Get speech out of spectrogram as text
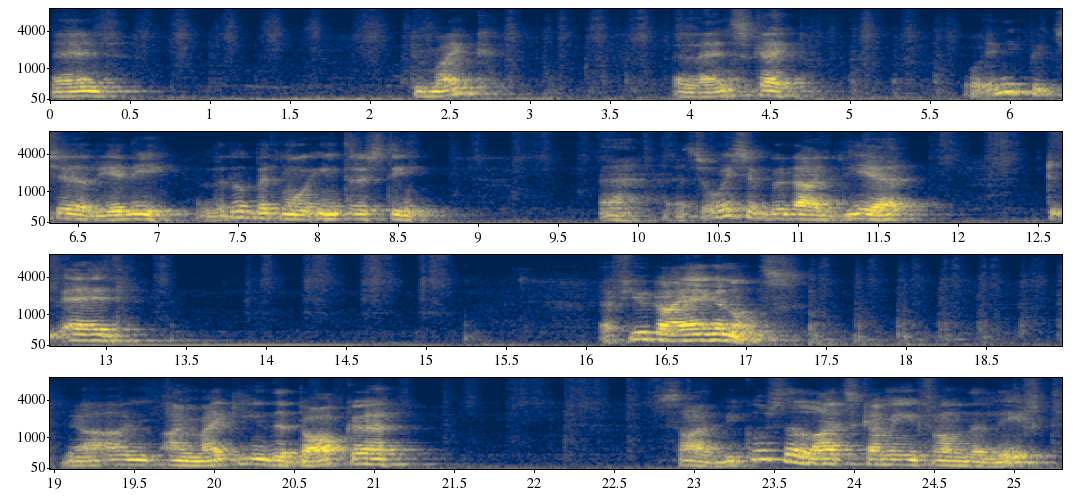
And to make a landscape or any picture really a little bit more interesting, uh, it's always a good idea to add a few diagonals. Now I'm, I'm making the darker side. Because the light's coming from the left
